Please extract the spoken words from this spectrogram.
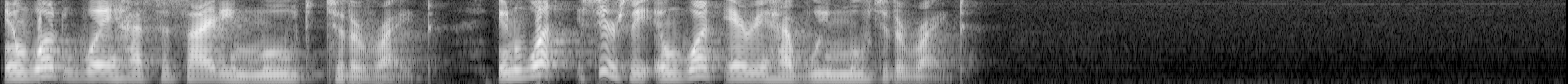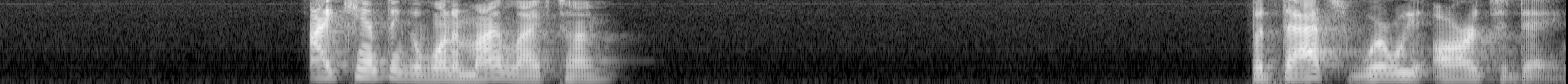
In what way has society moved to the right? In what, seriously, in what area have we moved to the right? I can't think of one in my lifetime. But that's where we are today.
